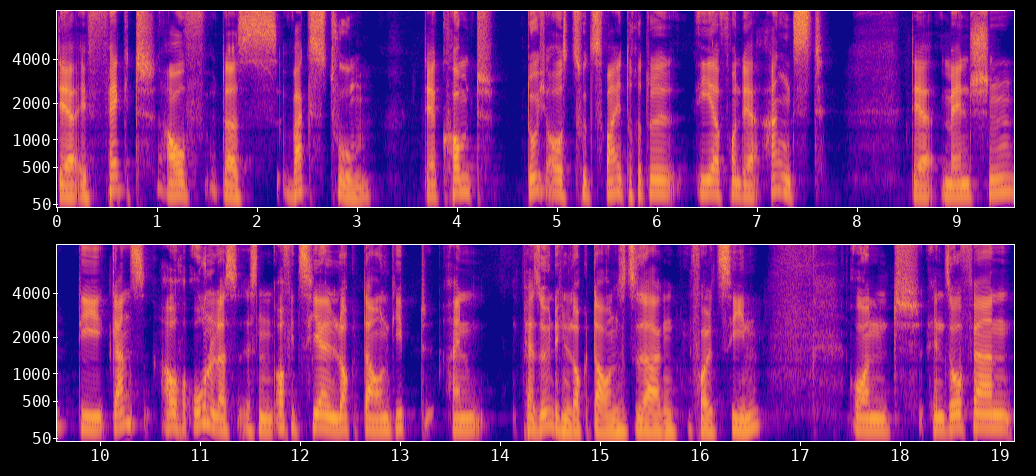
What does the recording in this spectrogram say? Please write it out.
der Effekt auf das Wachstum, der kommt durchaus zu zwei Drittel eher von der Angst der Menschen, die ganz, auch ohne dass es einen offiziellen Lockdown gibt, einen persönlichen Lockdown sozusagen vollziehen. Und insofern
